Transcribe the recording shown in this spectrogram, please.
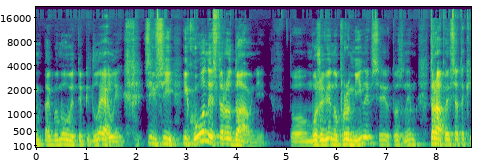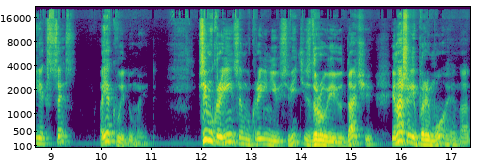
так би мовити, підлеглих ці всі ікони стародавні, то може він опромінився, то з ним трапився такий ексцес. А як ви думаєте? Всім українцям в Україні і в світі здоров'я і удачі і нашої перемоги над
